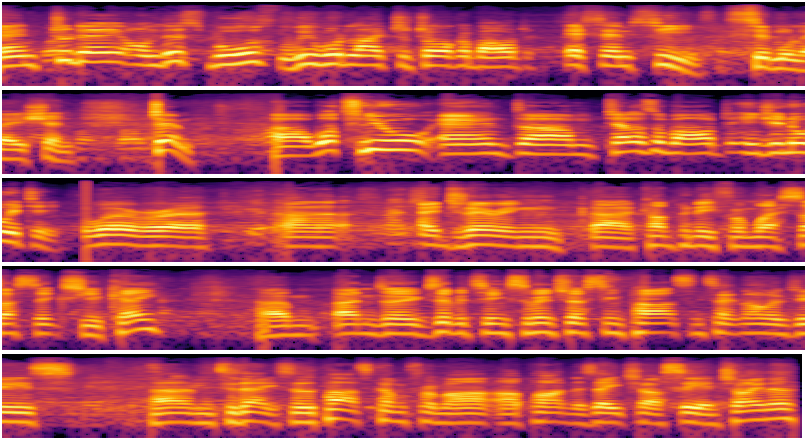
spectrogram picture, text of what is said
And today on this booth, we would like to talk about SMC simulation. Tim, uh, what's new and um, tell us about Engenuity. We're an uh, engineering uh, company from West Sussex, UK, um, and uh, exhibiting some interesting parts and technologies um, today. So the parts come from our, our partners HRC in China,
